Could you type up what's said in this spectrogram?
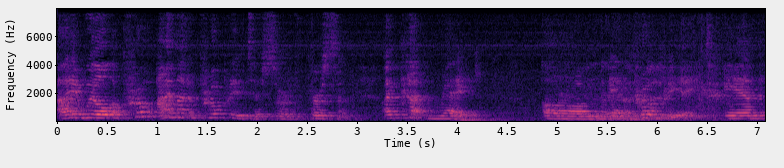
I will, appro I'm an appropriative sort of person. I cut and raid um, and appropriate and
